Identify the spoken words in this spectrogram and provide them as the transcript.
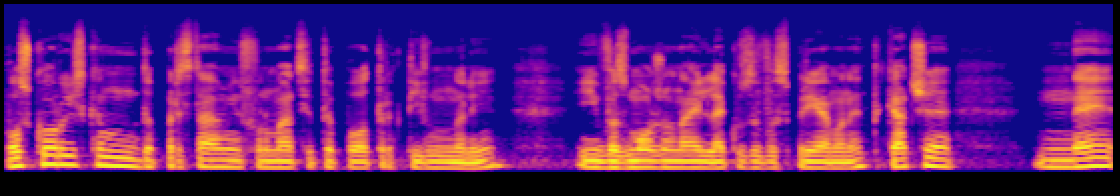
По-скоро искам да представям информацията по-атрактивно, нали? И възможно най-леко за възприемане, така че не,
